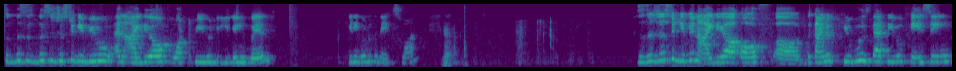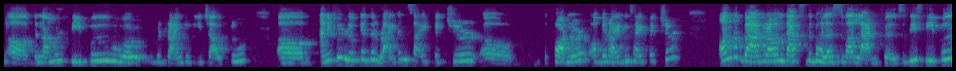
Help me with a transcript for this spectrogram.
so this is this is just to give you an idea of what we were dealing with. Can you go to the next one? Yeah. This is just to give you an idea of uh, the kind of queues that we were facing, uh, the number of people who were, were trying to reach out to, uh, and if you look at the right hand side picture, uh, the corner of the right hand side picture, on the background, that's the Bhalaswa landfill. So these people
